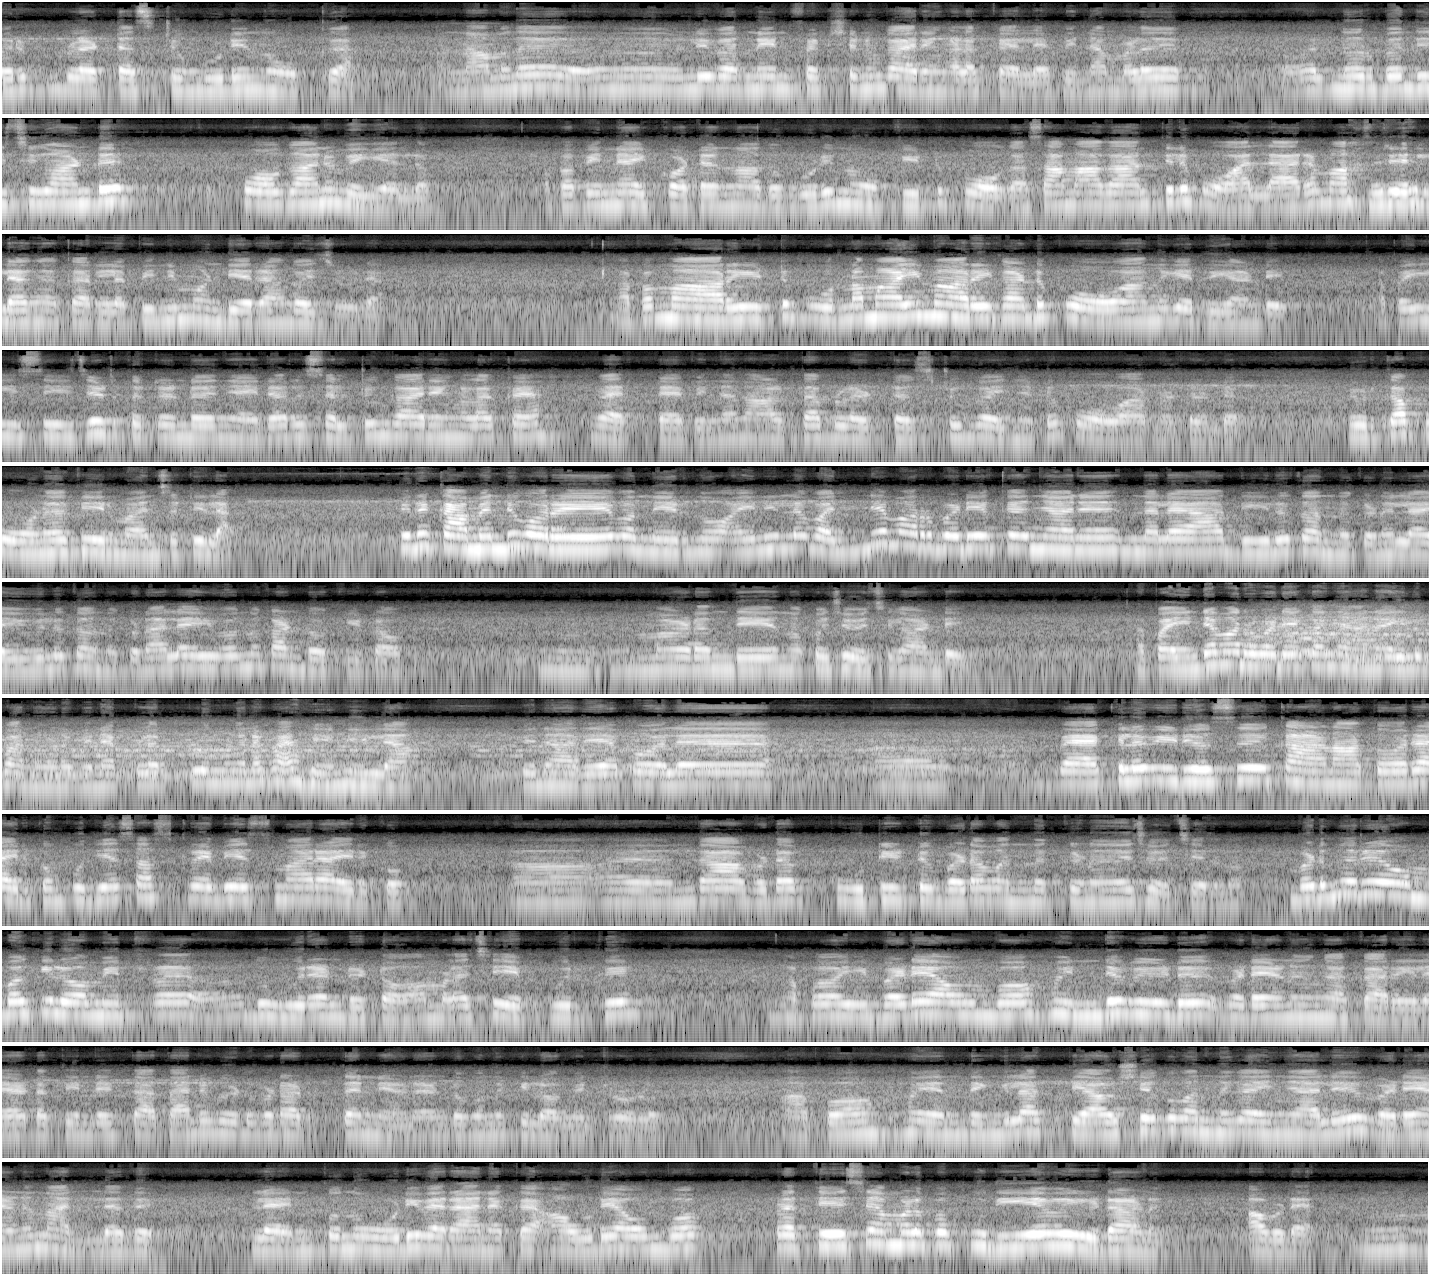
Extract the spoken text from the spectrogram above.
ഒരു ബ്ലഡ് ടെസ്റ്റും കൂടി നോക്കുക. ഒന്നാമത് ലിവറിന്റെ ഇൻഫെക്ഷനും കാര്യങ്ങളൊക്കെ അല്ലേ? പിന്നെ നമ്മൾ നിർബന്ധിച്ച് കാണ്ട് പോകാനും വയ്യല്ലോ. അപ്പോൾ പിന്നെ ആയിക്കോട്ടെ എന്നാൽ അതും കൂടി നോക്കിയിട്ട് പോകാം. സമാധാനത്തിൽ പോകാം എല്ലാവരും മാതിരിയല്ല ഞങ്ങൾക്കറിയില്ല പിന്നെയും വണ്ടി വരാൻ കഴിച്ചൂല. അപ്പം മാറിയിട്ട് പൂർണമായി മാറിക്കാണ്ട് പോവാന്ന് കരുതിയാണ്ടേ. അപ്പോൾ ഇ സി ജി എടുത്തിട്ടുണ്ട്. ഞാൻ അതിന്റെ റിസൾട്ടും കാര്യങ്ങളൊക്കെ വരട്ടെ. പിന്നെ നാളത്തെ ബ്ലഡ് ടെസ്റ്റും കഴിഞ്ഞിട്ട് പോവാറിഞ്ഞിട്ടുണ്ട് ഇവിടുത്തെ പോണത് തീരുമാനിച്ചിട്ടില്ല. പിന്നെ കമന്റ് കുറേ വന്നിരുന്നു. അതിനുള്ള വലിയ മറുപടിയൊക്കെ ഞാൻ ഇന്നലെ ആ ഇതിൽ തന്നിക്കണ് ലൈവിൽ തന്നിക്കണ്. ആ ലൈവ് ഒന്ന് കണ്ടുനോക്കിട്ടോ അവിടെ എന്തേ എന്നൊക്കെ ചോദിച്ചു കാണ്ടേ അപ്പം അതിന്റെ മറുപടിയൊക്കെ ഞാൻ അതിൽ പറഞ്ഞു പിന്നെ എപ്പോഴെപ്പോഴും ഇങ്ങനെ പറയുന്നില്ല പിന്നെ അതേപോലെ ബാക്കിലെ വീഡിയോസ് കാണാത്തവരായിരിക്കും പുതിയ സബ്സ്ക്രൈബേഴ്സ്മാരായിരിക്കും. എന്താ അവിടെ കൂട്ടിയിട്ട് ഇവിടെ വന്നിക്കണ് ചോദിച്ചിരുന്നു. ഇവിടുന്ന് ഒരു ഒമ്പത് കിലോമീറ്റർ ദൂരം ഉണ്ട് കേട്ടോ നമ്മളെ ചേപ്പൂർക്ക്. അപ്പോൾ ഇവിടെ ആവുമ്പോൾ എന്റെ വീട് ഇവിടെയാണ് നിങ്ങൾക്ക് അറിയില്ല. ഏട്ടത്തിന്റെ താത്താന്റെ വീട് ഇവിടെ അടുത്ത് തന്നെയാണ് രണ്ട് മൂന്ന് കിലോമീറ്റർ ഉള്ളൂ. അപ്പോൾ എന്തെങ്കിലും അത്യാവശ്യമൊക്കെ വന്നു കഴിഞ്ഞാൽ ഇവിടെയാണ് നല്ലത്. അല്ലേ? എനിക്കൊന്ന് ഓടി വരാനൊക്കെ. അവിടെ ആവുമ്പോൾ പ്രത്യേകിച്ച് നമ്മളിപ്പോൾ പുതിയ വീടാണ് അവിടെ.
